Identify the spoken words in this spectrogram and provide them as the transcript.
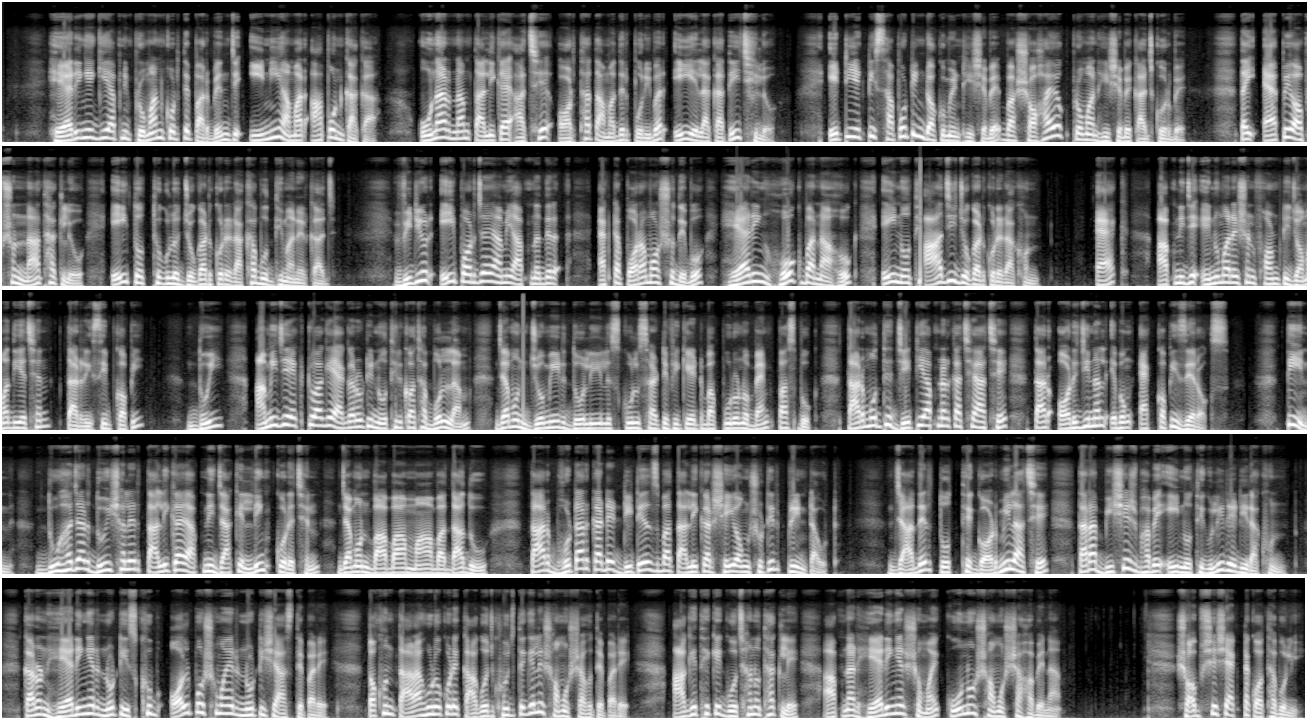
হেয়ারিংয়ে গিয়ে আপনি প্রমাণ করতে পারবেন যে ইনি আমার আপন কাকা। ওনার নাম তালিকায় আছে, অর্থাৎ আমাদের পরিবার এই এলাকাতেই ছিল। এটি একটি সাপোর্টিং ডকুমেন্ট হিসেবে বা সহায়ক প্রমাণ হিসেবে কাজ করবে। তাই অ্যাপে অপশন না থাকলেও এই তথ্যগুলো জোগাড় করে রাখা বুদ্ধিমানের কাজ। ভিডিওর এই পর্যায়ে আমি আপনাদের একটা পরামর্শ দেব, হেয়ারিং হোক বা না হোক, এই নথি আজই জোগাড় করে রাখুন। এক, আপনি যে এনুমারেশন ফর্মটি জমা দিয়েছেন, তার রিসিভ কপি। দুই, আমি যে একটু আগে এগারোটি নথির কথা বললাম, যেমন জমির দলিল, স্কুল সার্টিফিকেট বা পুরনো ব্যাংক পাসবুক, তার মধ্যে যেটি আপনার কাছে আছে, তার অরিজিনাল এবং এক কপি জেরক্স। তিন দু সালের তালিকায় আপনি যাকে লিঙ্ক করেছেন, যেমন বাবা, মা বা দাদু, তার ভোটার কার্ডের ডিটেলস বা তালিকার সেই অংশটির প্রিন্ট আউট যাদের তথ্যে গড়মিল আছে, তারা বিশেষভাবে এই নথিগুলি রেডি রাখুন। কারণ হেয়ারিংয়ের নোটিশ খুব অল্প সময়ের নোটিশে আসতে পারে। তখন তাড়াহুড়ো করে কাগজ খুঁজতে গেলে সমস্যা হতে পারে। আগে থেকে গোছানো থাকলে আপনার হেয়ারিংয়ের সময় কোনো সমস্যা হবে না। সবশেষে একটা কথা বলি।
